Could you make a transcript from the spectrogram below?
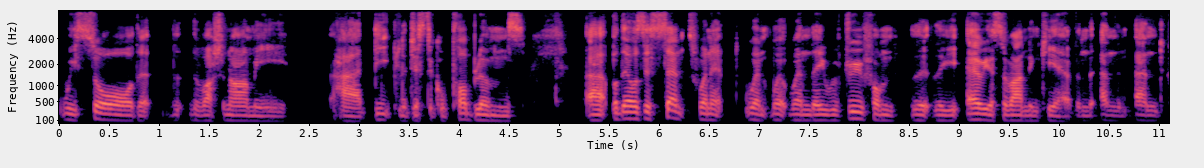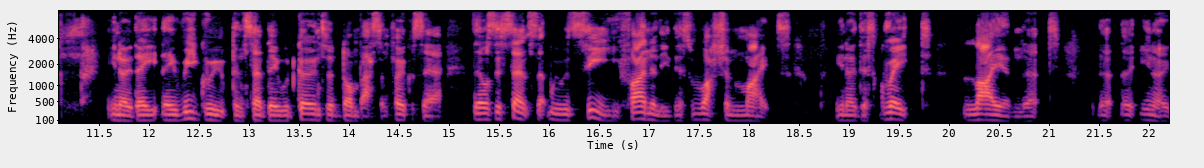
we saw that the, the Russian army had deep logistical problems, uh, but there was this sense when it when when they withdrew from the, the area surrounding Kiev and and and you know they they regrouped and said they would go into Donbass and focus there. There was this sense that we would see finally this Russian might, you know, this great lion that that, that you know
